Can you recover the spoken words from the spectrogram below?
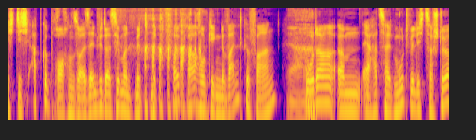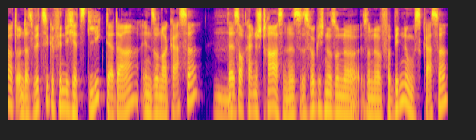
richtig abgebrochen. So, also entweder ist jemand mit, mit Vollkaracho gegen eine Wand gefahren ja. oder ähm, er hat es halt mutwillig zerstört. Und das Witzige finde ich, jetzt liegt er da in so einer Gasse. Mhm. Da ist auch keine Straße. Ne? Es ist wirklich nur so eine, so eine Verbindungsgasse.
